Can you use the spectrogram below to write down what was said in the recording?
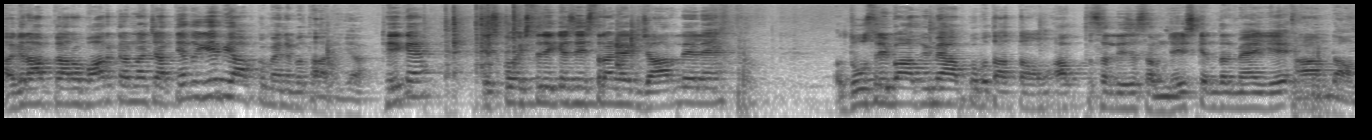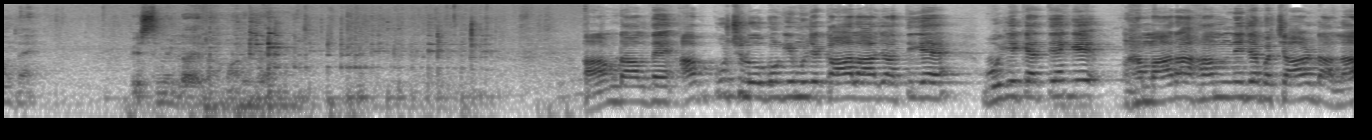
अगर आप कारोबार करना चाहते हैं तो ये भी आपको मैंने बता दिया ठीक है? इसको इस तरीके से इस तरह का एक जार ले लें। और दूसरी बात भी मैं आपको बताता हूँ आप तसल्ली से समझे इसके अंदर मैं ये आम डाल दें। आम डाल दें। अब कुछ लोगों की मुझे कॉल आ जाती है। वो ये कहते हैं कि हमारा हमने जब अचार डाला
